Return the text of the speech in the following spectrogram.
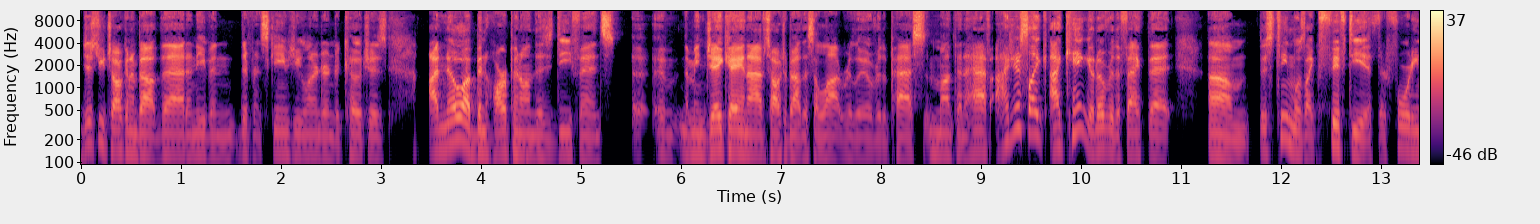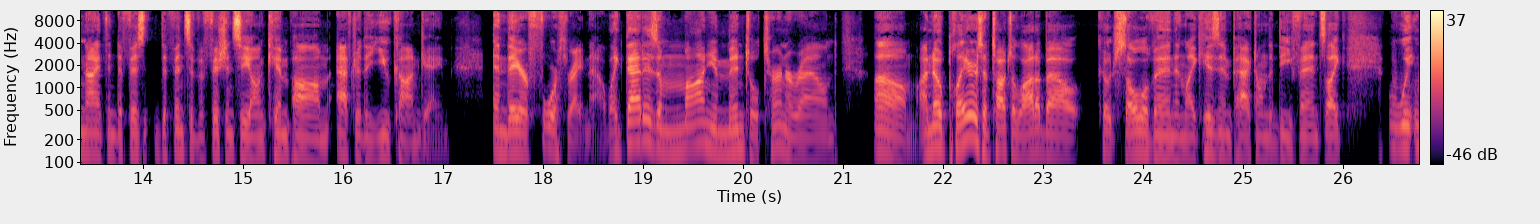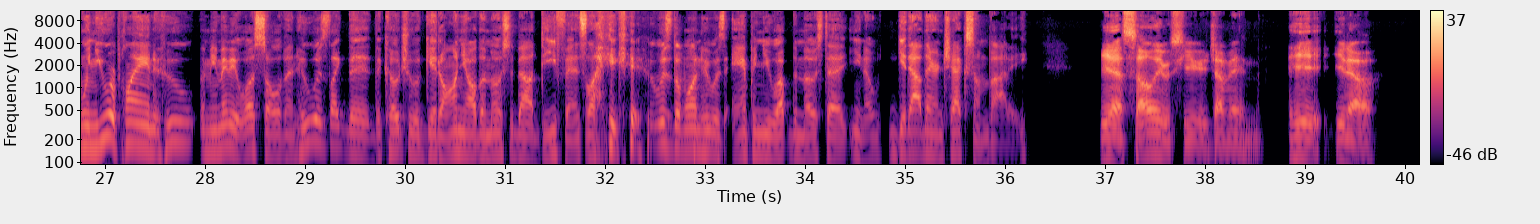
just you talking about that and even different schemes you learned under coaches. I know I've been harping on this defense. Uh, um, I mean, JK and I have talked about this a lot really over the past month and a half. I just like, I can't get over the fact that um, this team was like 50th or 49th in def- defensive efficiency on KenPom after the UConn game. And they are fourth right now. Like, that is a monumental turnaround. Um, I know players have talked a lot about Coach Sullivan and like his impact on the defense. Like when, when you were playing, who I mean, maybe it was Sullivan. Who was like the the coach who would get on y'all the most about defense? Like who was the one who was amping you up the most to you know get out there and check somebody? Yeah, Sully was huge. I mean, he you know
